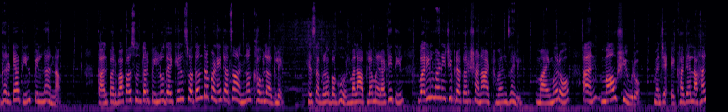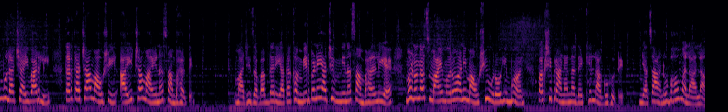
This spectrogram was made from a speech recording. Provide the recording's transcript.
घरट्यातील पिल्लांना. काल परवापासून तर पिल्लू देखील स्वतंत्रपणे त्याचं अन्न खाऊ लागले. हे सगळं बघून मला आपल्या मराठीतील वरील म्हणीची प्रकर्षानं आठवण झाली. मायमरो अन मावशी उरो म्हणजे एखाद्या लहान मुलाची आई वारली तर त्याच्या मावशी आईच्या मायेनं सांभाळते. माझी जबाबदारी आता खंबीरपणे या चिमणीनं सांभाळली आहे. म्हणूनच माय मरो आणि मावशी उरो ही म्हण पक्षी प्राण्यांना देखील लागू होते. याचा अनुभव मला आला.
